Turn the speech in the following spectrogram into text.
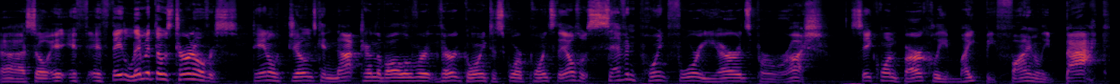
Uh, so if, if they limit those turnovers, Daniel Jones cannot turn the ball over. They're going to score points. They also 7.4 yards per rush. Saquon Barkley might be finally back.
